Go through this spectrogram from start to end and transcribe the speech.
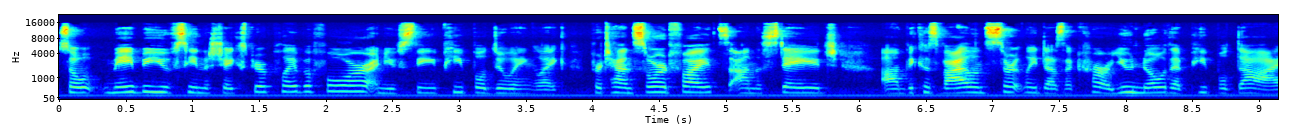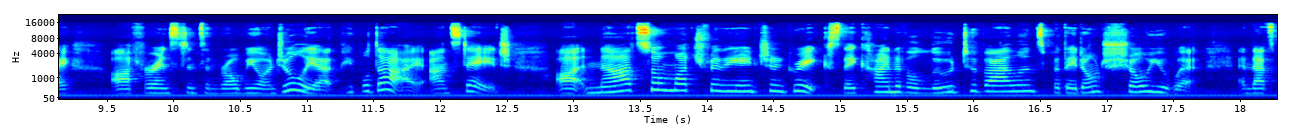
So maybe you've seen a Shakespeare play before and you see people doing like pretend sword fights on the stage um, because violence certainly does occur. You know that people die. Uh, for instance, in Romeo and Juliet, people die on stage. Uh, not so much for the ancient Greeks. They kind of allude to violence, but they don't show you it. And that's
